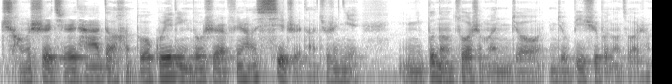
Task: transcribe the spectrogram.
城市其实它的很多规定都是非常细致的，就是你你不能做什么，你就你就必须不能做什么。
